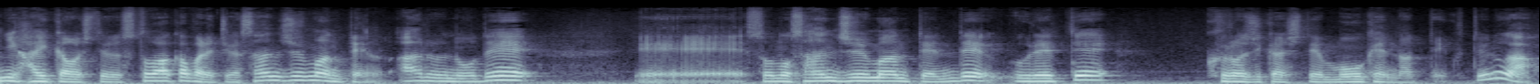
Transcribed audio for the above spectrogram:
に配下をしているストアカバレッジが30万点あるので、えー、その30万点で売れて黒字化して儲けになっていくというのが、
